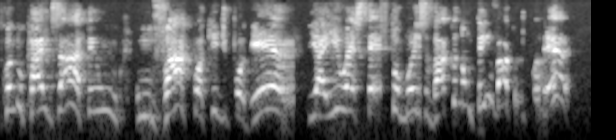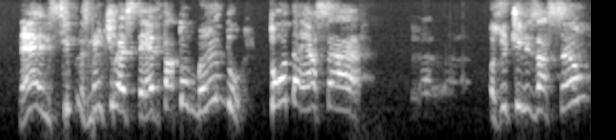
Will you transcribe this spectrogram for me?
quando cai diz, ah, tem um, um vácuo aqui de poder, e aí o STF tomou esse vácuo, não tem vácuo de poder. Né? Ele simplesmente o STF está tomando toda essa uh, utilização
